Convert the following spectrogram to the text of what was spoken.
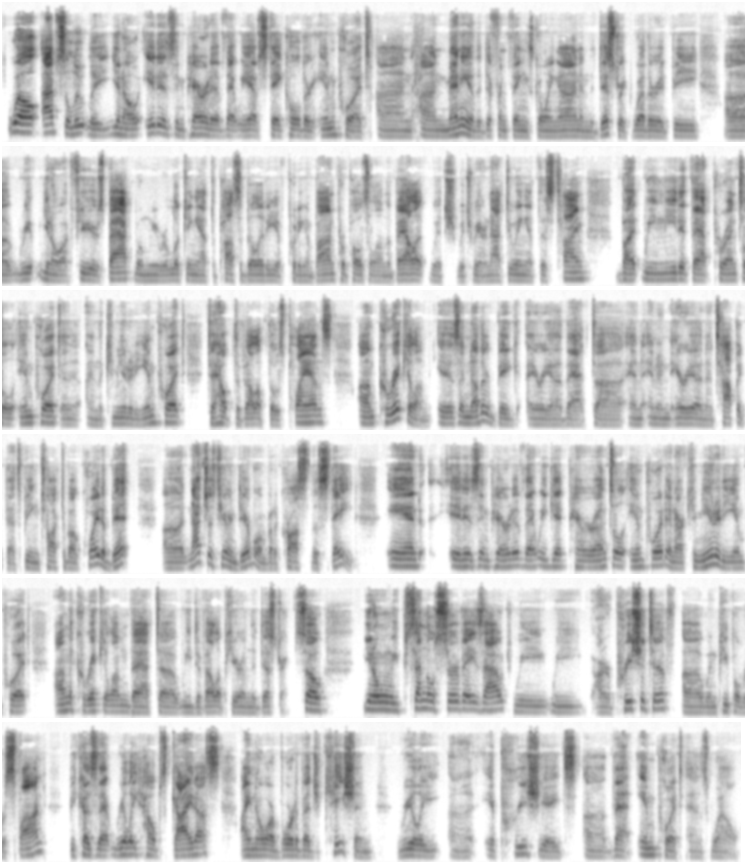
Well, absolutely. You know, it is imperative that we have stakeholder input on on many of the different things going on in the district. Whether it be, uh, re, you know, a few years back when we were looking at the possibility of putting a bond proposal on the ballot, which which we are not doing at this time, but we needed that parental input and, and the community input to help develop those plans. Um, curriculum is another big area that, uh, and, and an area and a topic that's being talked about quite a bit, uh, not just here in Dearborn, but across the state. And it is imperative that we get parental input and our community input on the curriculum that uh, we develop here in the district. So, you know, when we send those surveys out, we we are appreciative uh, when people respond because that really helps guide us. I know our Board of Education really uh, appreciates uh, that input as well.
